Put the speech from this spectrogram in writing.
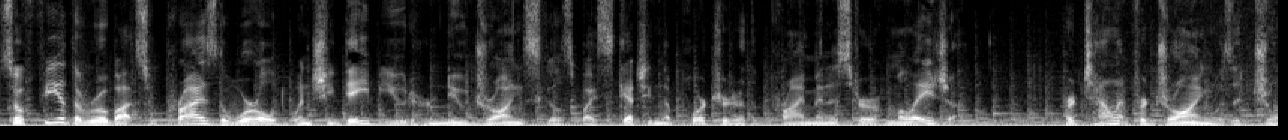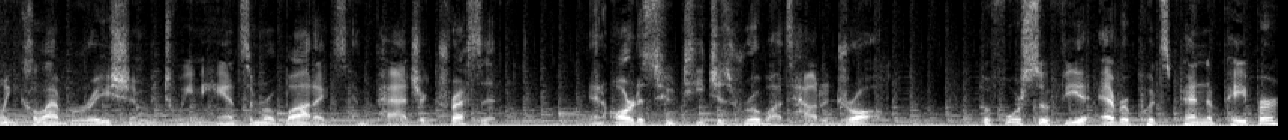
Sophia the robot surprised the world when she debuted her new drawing skills by sketching the portrait of the Prime Minister of Malaysia. Her talent for drawing was a joint collaboration between Hanson Robotics and Patrick Tresset, an artist who teaches robots how to draw. Before Sophia ever puts pen to paper,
